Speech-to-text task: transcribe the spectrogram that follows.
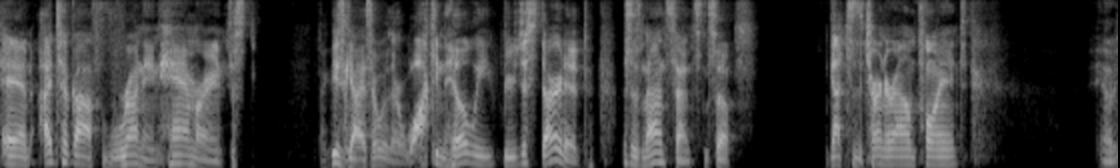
and I took off running, hammering, just like these guys over there walking the hill. We, we just started. This is nonsense. And so got to the turnaround point, you know,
